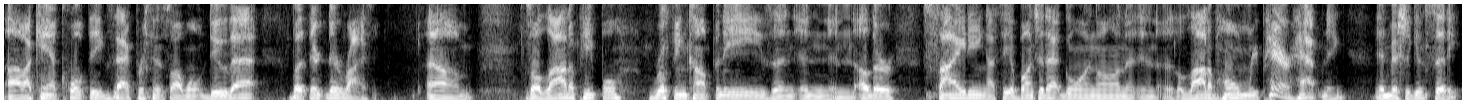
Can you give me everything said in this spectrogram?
Uh, I can't quote the exact percent, so I won't do that, but they're they're rising. Um, so a lot of people, roofing companies and, and, and other siding. I see a bunch of that going on, and a lot of home repair happening in Michigan City.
